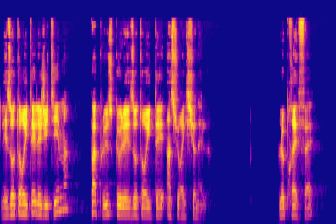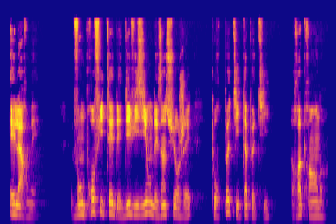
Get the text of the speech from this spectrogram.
Les autorités légitimes pas plus que les autorités insurrectionnelles. Le préfet et l'armée vont profiter des divisions des insurgés pour petit à petit reprendre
